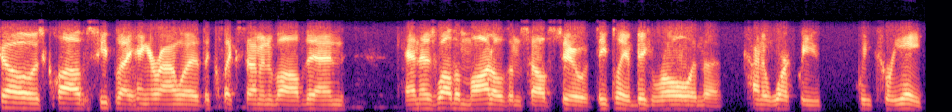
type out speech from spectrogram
shows, clubs, people I hang around with, the cliques that I'm involved in, and as well the models themselves too. They play a big role in the kind of work we we create.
